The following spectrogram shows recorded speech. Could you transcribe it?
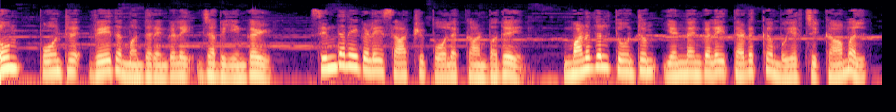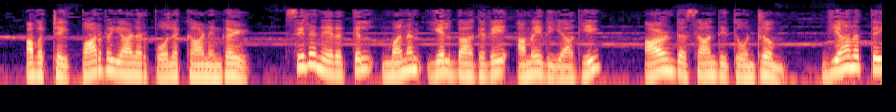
ஓம் போன்ற வேத மந்திரங்களை ஜபியுங்கள். சிந்தனைகளை சாட்சி போல காண்பது மனதில் தோன்றும் எண்ணங்களை தடுக்க முயற்சிக்காமல் அவற்றை பார்வையாளர் போல காணுங்கள். சில நேரத்தில் மனம் இயல்பாகவே அமைதியாகி ஆழ்ந்த சாந்தி தோன்றும். தியானத்தை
